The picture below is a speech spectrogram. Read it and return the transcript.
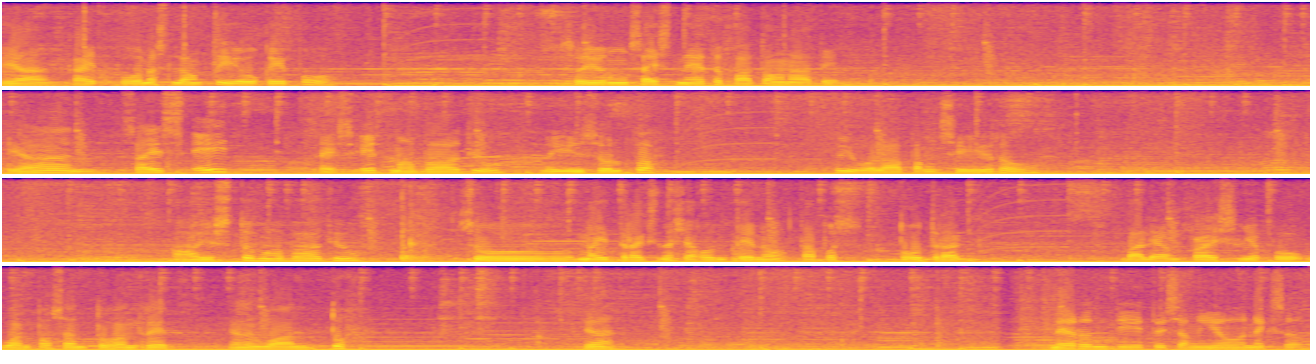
Ayan, kahit punas lang 'to, eh, okay po. So yung size nito patong natin. Yan, size 8. Size 8 mga body oh. May insole pa. Uy, wala pang sira oh. Ayos to mga body oh. So may drags na siya konti no. Tapos toe drag. Bali ang price niya po 1,200. Yan, 1,2. Yan. Meron dito isang Yonex oh.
